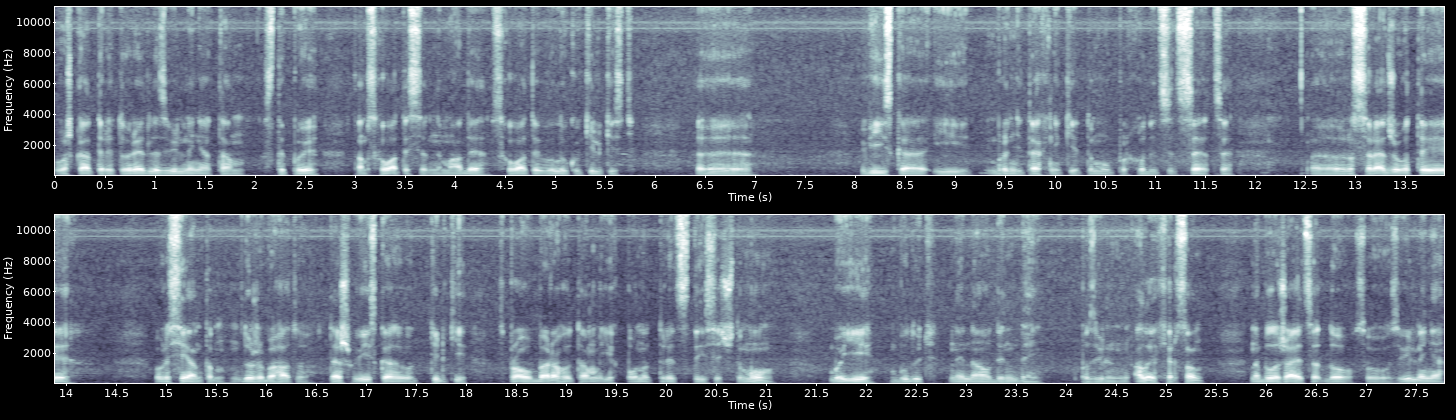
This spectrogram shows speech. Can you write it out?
важка територія для звільнення, там степи, там сховатися нема де, сховати велику кількість е, війська і бронетехніки, тому приходиться все це е, розсереджувати. У росіян там дуже багато теж війська, от тільки з правого берегу там їх понад 30 тисяч, тому бої будуть не на один день по звільненню. Але Херсон наближається до свого звільнення.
